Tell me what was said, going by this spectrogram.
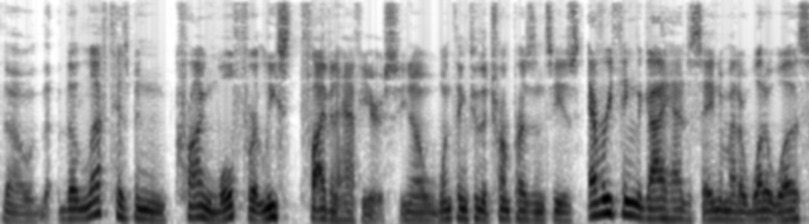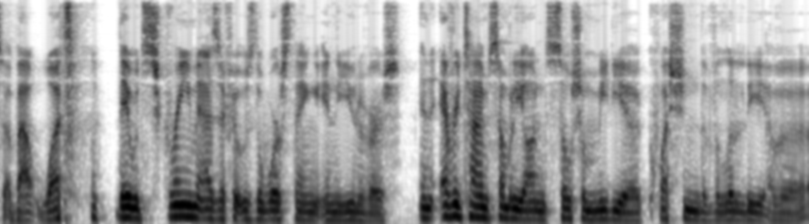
though, the, the left has been crying wolf for at least five and a half years. You know, one thing through the Trump presidency is everything the guy had to say, no matter what it was about what, they would scream as if it was the worst thing in the universe and every time somebody on social media questioned the validity of a,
